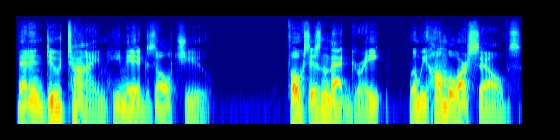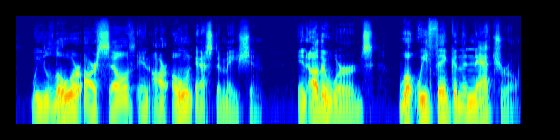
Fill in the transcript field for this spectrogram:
that in due time he may exalt you. Folks, isn't that great? When we humble ourselves, we lower ourselves in our own estimation. In other words, what we think in the natural,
